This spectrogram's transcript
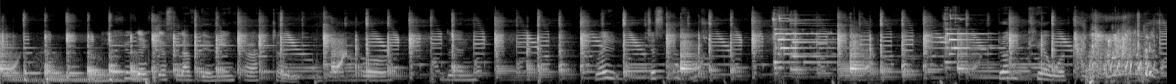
If you guys just love the main character then well, just love it. Don't care what people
